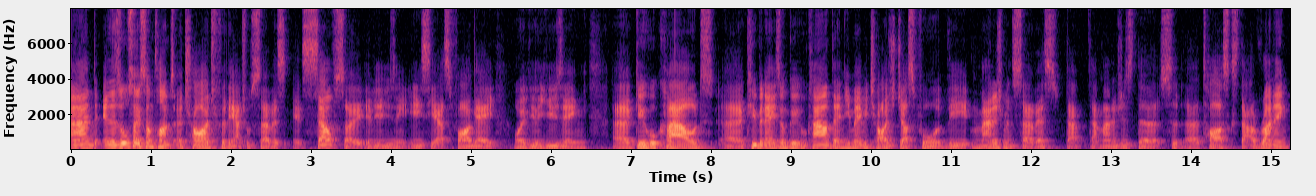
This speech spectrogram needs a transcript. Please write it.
And there's also sometimes a charge for the actual service itself. So if you're using ECS Fargate or if you're using uh, Google Cloud, uh, Kubernetes on Google Cloud, then you may be charged just for the management service that, that manages the uh, tasks that are running.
